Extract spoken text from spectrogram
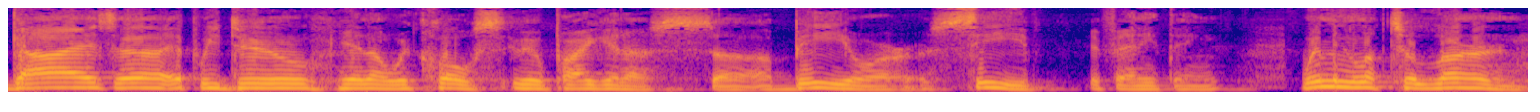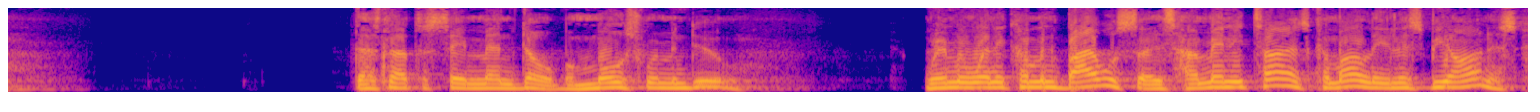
Guys, uh, if we do, you know, we're close. We'll probably get a, a B or a C, if anything. Women love to learn. That's not to say men don't, but most women do. Women, when they come in Bible studies, how many times, come on, let's be honest,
